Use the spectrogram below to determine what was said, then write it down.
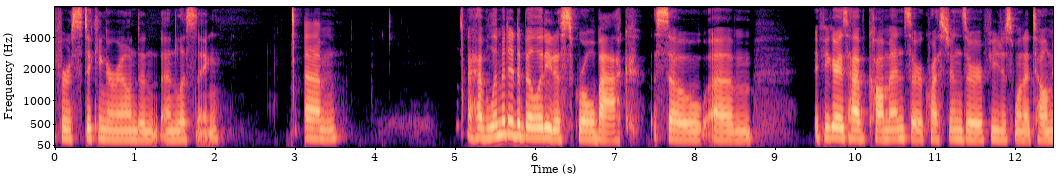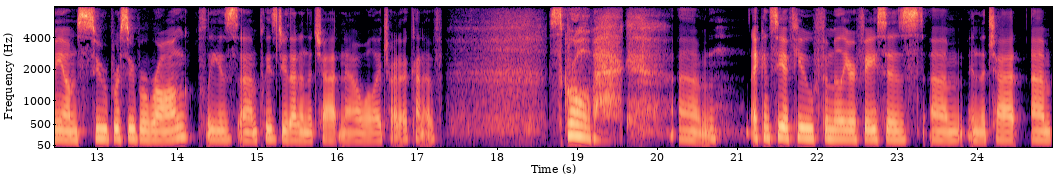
for sticking around and, and listening. Um, I have limited ability to scroll back, so um, if you guys have comments or questions, or if you just want to tell me I'm super, super wrong, please, um, please do that in the chat now while I try to kind of scroll back. Um, I can see a few familiar faces um, in the chat. Um,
